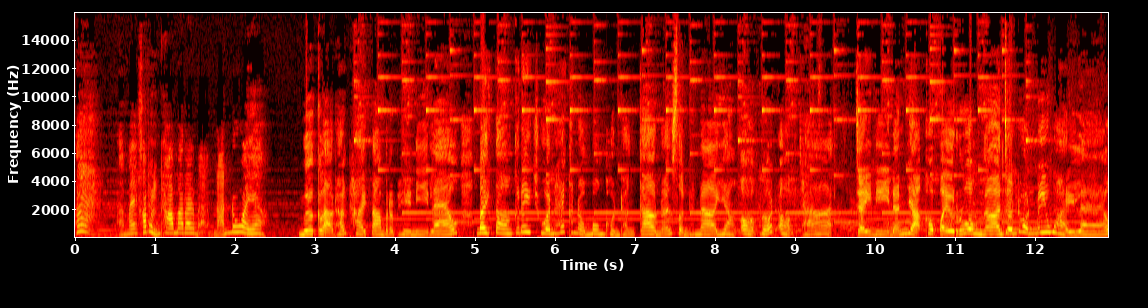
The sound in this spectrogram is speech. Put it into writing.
เฮ้ยทำไมเขาถึงทำอะไรแบบนั้นด้วยอะเมื่อกล่าวทักทายตามประเพณีแล้ว ใบตองก็ได้ชวนให้ขนมมงคลทั้งเก้านั้นสนทนาอย่างออกรถออกชาติ ใจดีนั้นอยากเข้าไปร่วมงานจนทนไม่ไหวแล้ว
